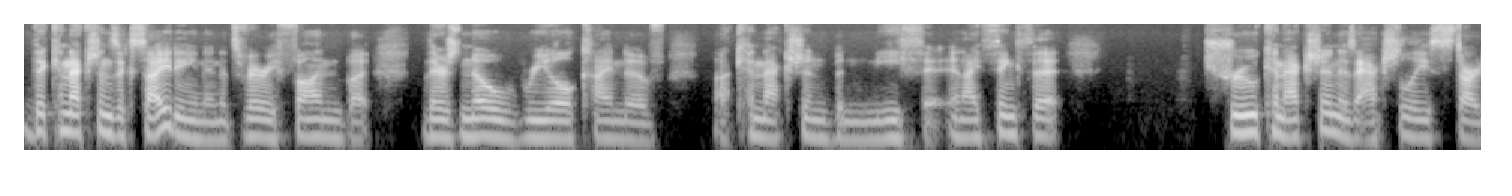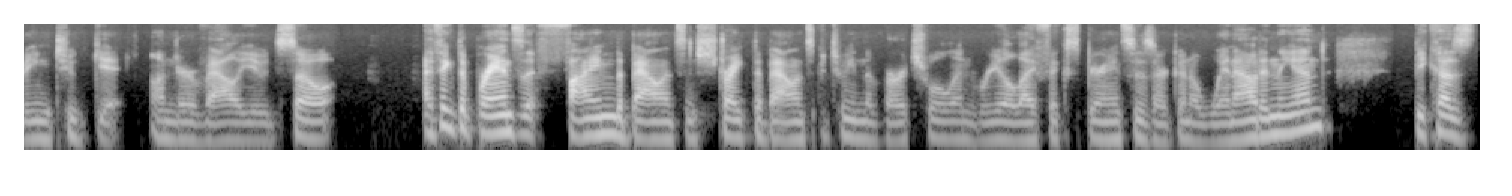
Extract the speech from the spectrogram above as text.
the connection's exciting and it's very fun, but there's no real kind of uh, connection beneath it. And I think that true connection is actually starting to get undervalued. So I think the brands that find the balance and strike the balance between the virtual and real life experiences are going to win out in the end because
